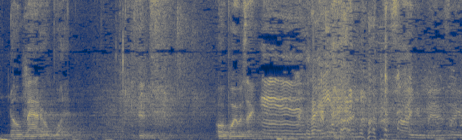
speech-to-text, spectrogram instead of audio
no matter what? oh boy was like, mm. right in Baltimore. Saw you, man. I saw your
